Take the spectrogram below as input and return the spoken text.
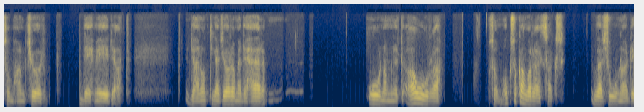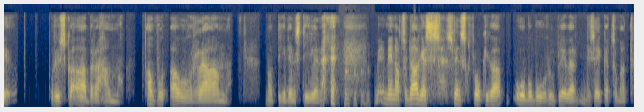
som han kör det med att det har någonting att göra med det här ånamnet Aura som också kan vara ett slags version av det ryska Abraham, Auram, någonting i den stilen. Men alltså dagens svenskspråkiga Åbobor upplever det säkert som att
